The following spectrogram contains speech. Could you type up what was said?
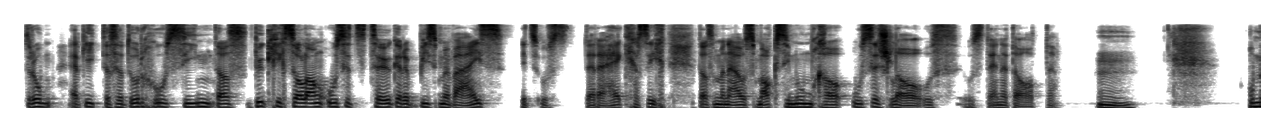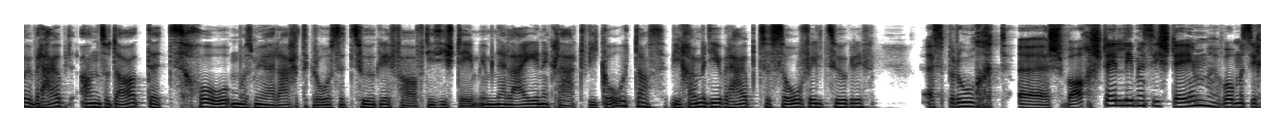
Darum ergibt es ja durchaus Sinn, das wirklich so lange rauszuzögern, bis man weiß, jetzt aus dieser Hackersicht, dass man auch das Maximum kann rausschlagen aus, aus diesen Daten. Mhm. Um überhaupt an so Daten zu kommen, muss man einen recht grossen Zugriff haben auf die Systeme. Im Laien erklärt, wie geht das? Wie kommen die überhaupt zu so viel Zugriff? Es braucht eine Schwachstelle im System, wo man sich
